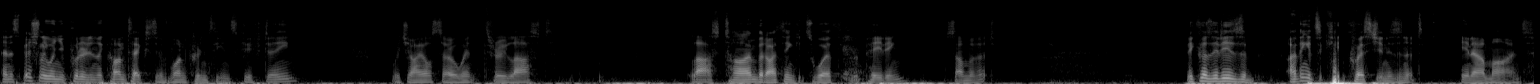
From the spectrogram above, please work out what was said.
And especially when you put it in the context of 1 Corinthians 15, which I also went through last last time, but I think it's worth repeating some of it. Because it is a I think it's a key question, isn't it, in our minds.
